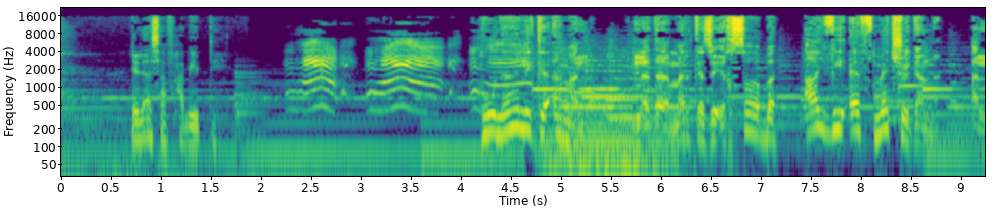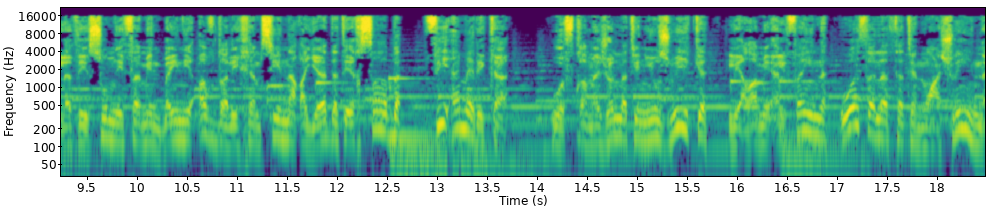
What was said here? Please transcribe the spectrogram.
للأسف حبيبتي. هنالك أمل لدى مركز إخصاب IVF ميشيغان الذي صنف من بين أفضل خمسين عيادة إخصاب في أمريكا وفق مجلة نيوزويك لعام 2023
